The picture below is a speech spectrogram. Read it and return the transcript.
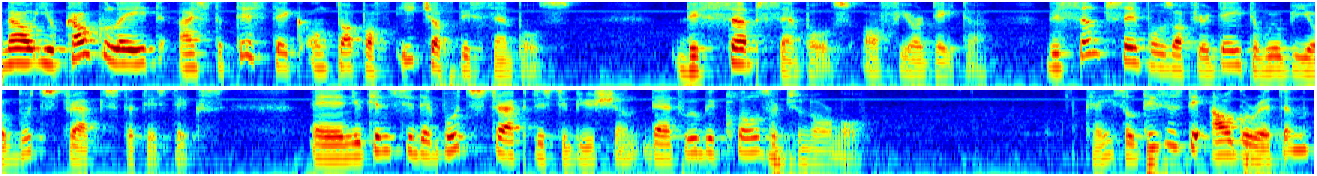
Now you calculate a statistic on top of each of these samples, the subsamples of your data. The subsamples of your data will be your bootstrapped statistics. And you can see the bootstrap distribution that will be closer to normal. Okay, so this is the algorithm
